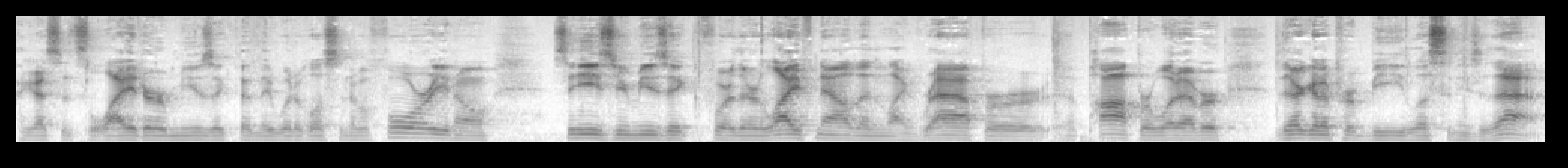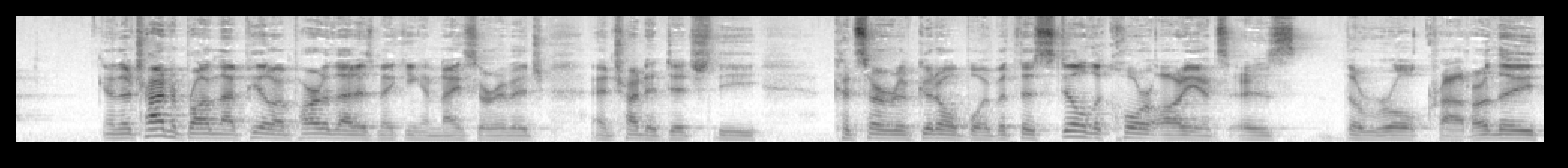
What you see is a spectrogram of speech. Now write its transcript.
I guess, it's lighter music than they would have listened to before. You know, it's easier music for their life now than like rap or pop or whatever. They're going to be listening to that and they're trying to broaden that appeal and part of that is making a nicer image and trying to ditch the conservative good old boy. But there's still the core audience is the rural crowd or the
